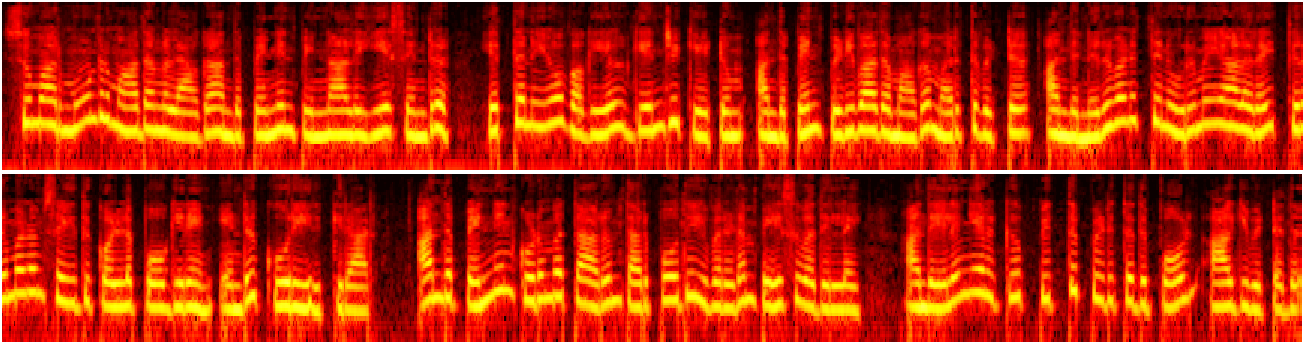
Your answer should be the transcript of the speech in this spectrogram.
சுமார் மூன்று மாதங்களாக அந்த பெண்ணின் பின்னாலேயே சென்று எத்தனையோ வகையில் கெஞ்சி கேட்டும் அந்த பெண் பிடிவாதமாக மறுத்துவிட்டு அந்த நிறுவனத்தின் உரிமையாளரை திருமணம் செய்து கொள்ளப் போகிறேன் என்று கூறியிருக்கிறார். அந்த பெண்ணின் குடும்பத்தாரும் தற்போது இவரிடம் பேசுவதில்லை. அந்த இளைஞருக்கு பித்து பிடித்தது போல் ஆகிவிட்டது.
